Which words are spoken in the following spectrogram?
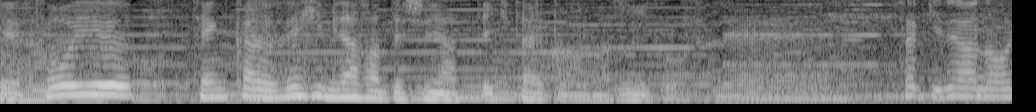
えーそういう展開をぜひ皆さんと一緒にやっていきたいと思います。いいですね。さっきねあの、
